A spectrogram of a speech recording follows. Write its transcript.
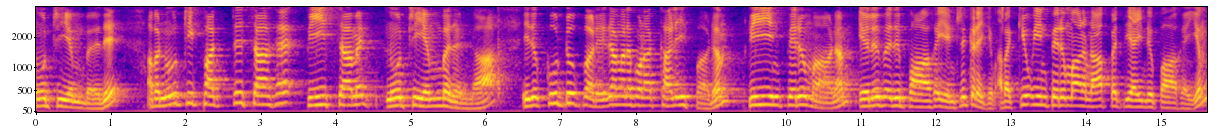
நூற்றி எண்பது. அப்போ நூற்றி பத்து சாக பி சமன் நூற்றி எண்பதுண்டா? இது கூட்டுப்படுது அங்கே போனால் கழிப்படும். பியின் பெருமானம் எழுபது பாகை என்று கிடைக்கும். அப்போ கியூயின் பெருமானம் நாற்பத்தி ஐந்து பாகையும்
